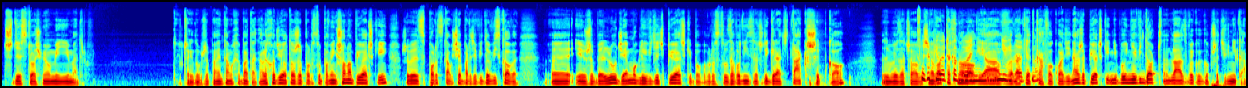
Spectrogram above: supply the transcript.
38 mm. Jak dobrze pamiętam, chyba tak, ale chodzi o to, że po prostu powiększono piłeczki, żeby sport stał się bardziej widowiskowy e, i żeby ludzie mogli widzieć piłeczki, bo po prostu zawodnicy zaczęli grać tak szybko, żeby zaczęła być że nowa technologia nie, w rakietkach, w okładzinach, że piłeczki nie były niewidoczne dla zwykłego przeciwnika.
